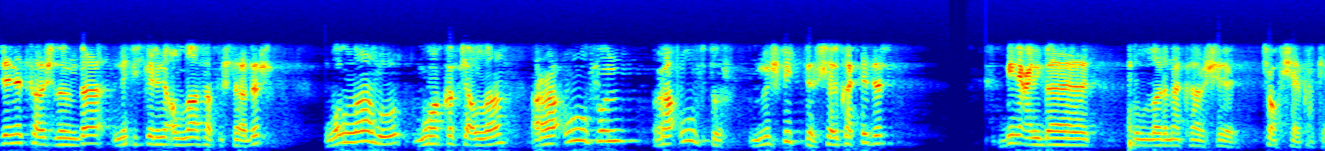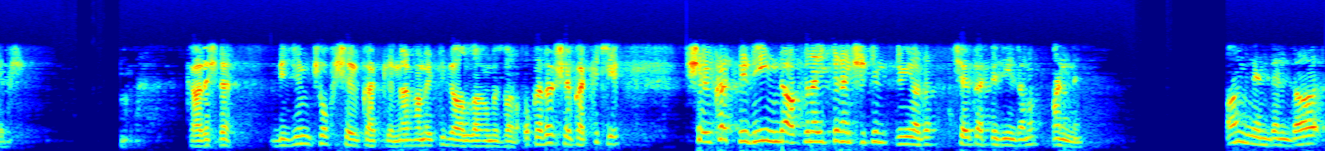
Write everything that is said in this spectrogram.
Cennet karşılığında nefislerini Allah'a satmışlardır. Vallahu muhakkak ki Allah raufun rauftur, müşfiktir, şefkatlidir. Bil ibad kullarına karşı çok şefkatlidir. Kardeşler bizim çok şefkatli, merhametli bir Allah'ımız var. O kadar şefkatli ki şefkat dediğinde aklına ilk gelen kişi dünyada? Şefkat dediğin zaman anne. Annenden daha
